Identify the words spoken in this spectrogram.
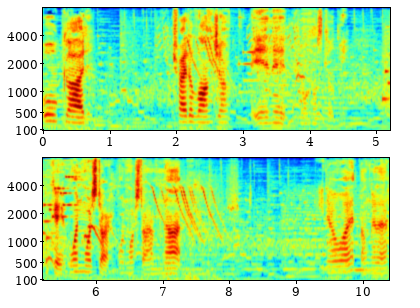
Oh, God. Tried a long jump, and it almost killed me. Okay, one more star. One more star. I'm not... You know what? I'm gonna...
